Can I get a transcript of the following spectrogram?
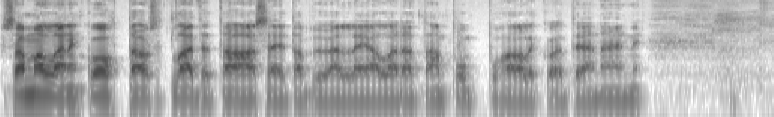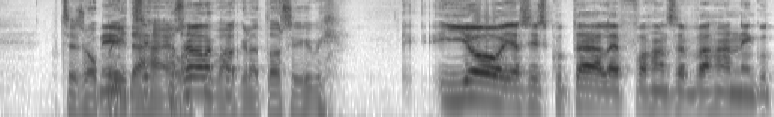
samanlainen kohtaus, että laitetaan aseita vyölle ja ladataan pumppuhaulikoita ja näin. Niin, se sopii niin, tähän elokuvaan alko... kyllä tosi hyvin. Joo, ja siis kun tämä leffahan se vähän niin kuin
